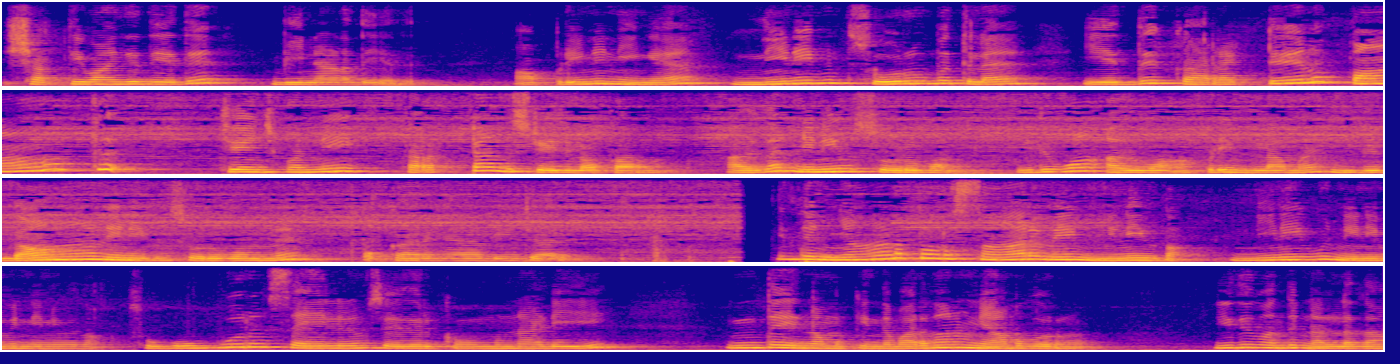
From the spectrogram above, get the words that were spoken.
சக்தி வாய்ந்தது எது? வீணானது எது? அப்படின்னு நீங்கள் நினைவின் சொரூபத்தில் எது கரெக்டுன்னு பார்த்து சேஞ்ச் பண்ணி கரெக்டாக அந்த ஸ்டேஜில் உட்காரணும். அதுதான் நினைவு சொரூபம். இதுவா அதுவா? அப்படின்னு இல்லாமல் இதுதான் நினைவின் சொரூபம்னு உட்காருங்க அப்படின்றாரு. இந்த ஞானத்தோட சாரமே நினைவு தான் நினைவு நினைவு நினைவு தான் ஸோ ஒவ்வொரு செயலிலும் செய்வதற்கு முன்னாடி இந்த நமக்கு இந்த வரதானம் ஞாபகம் வரணும். இது வந்து நல்லதா?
